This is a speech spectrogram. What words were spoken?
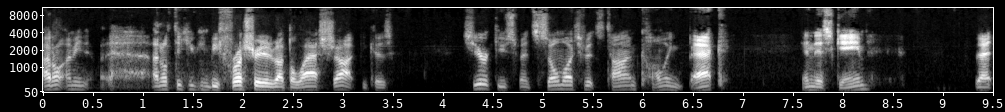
I don't, I mean, I don't think you can be frustrated about the last shot because Syracuse spent so much of its time coming back in this game that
